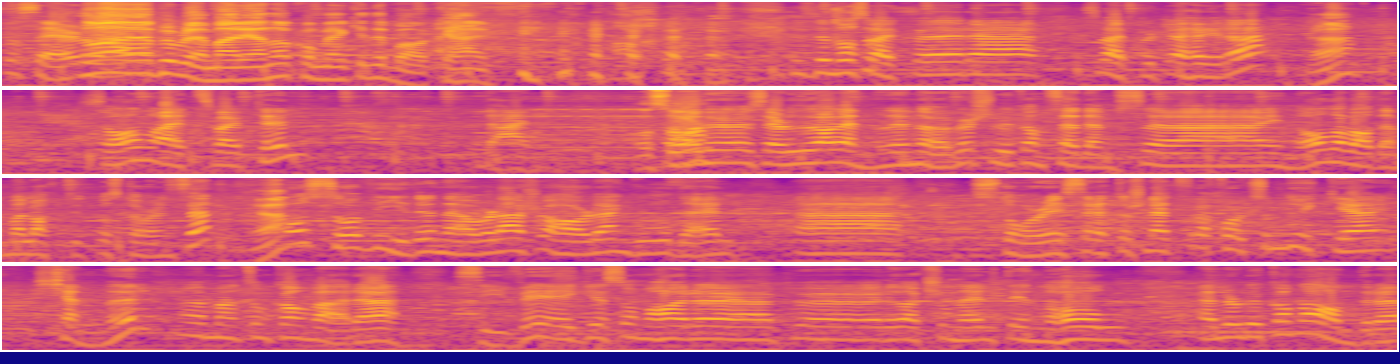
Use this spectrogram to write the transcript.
Så ser du Nå er jeg problemet her igjen. Nå kommer jeg ikke tilbake her. Hvis du nå sveiper, eh, sveiper til høyre, Ja. sånn, og ett sveip til. Der. Og Så du, ser du du har vennene dine øverst, så du kan se dems eh, innhold og hva de har lagt ut på storyen sin. Ja. Og så videre nedover der så har du en god del eh, stories rett og slett fra folk som du ikke kjenner, eh, men som kan være si VG som har eh, redaksjonelt innhold, eller du kan ha andre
